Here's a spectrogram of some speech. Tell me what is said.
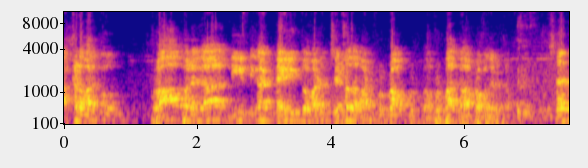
అక్కడ వరకు ప్రాపర్గా నీట్గా టైలింగ్తో పాటు చెట్లతో పాటు ఫుట్పాత్ ఫుట్పాత్ కావాలి ప్రపోజల్ పెట్టాలి. సార్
